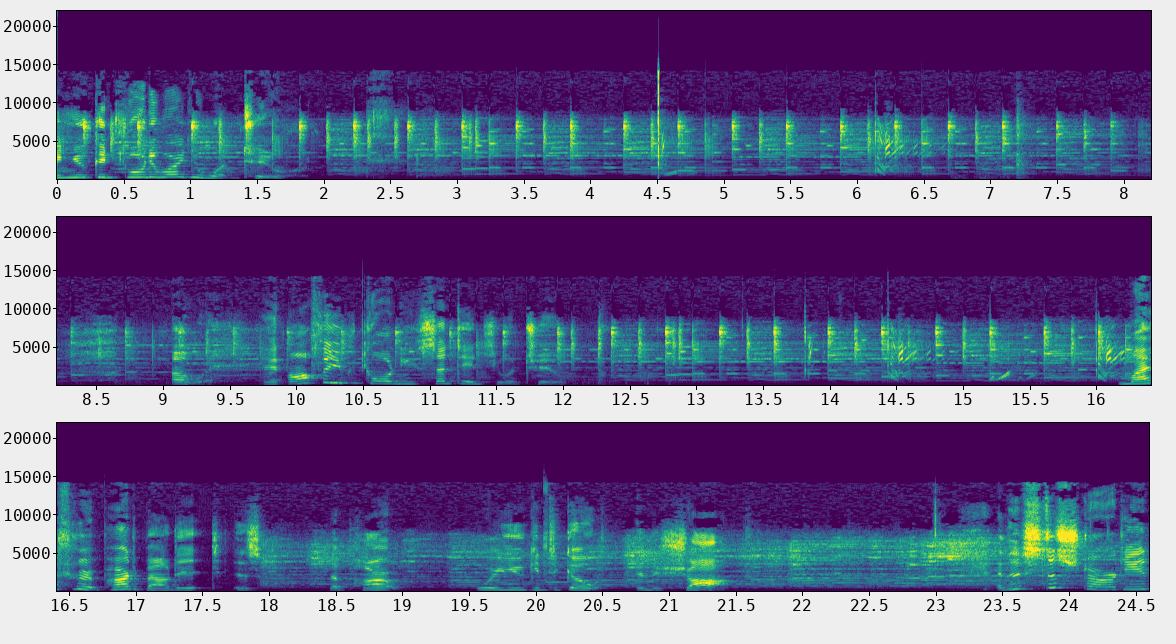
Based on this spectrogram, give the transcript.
And you can go anywhere you want to. Oh, and also you can go any sentence you want to. My favorite part about it is the part where you get to go in the shop. And this is the starting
